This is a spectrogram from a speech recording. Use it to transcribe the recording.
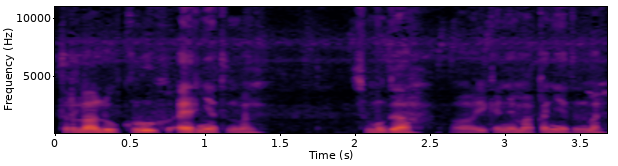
terlalu keruh airnya teman semoga uh, ikannya makan ya teman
